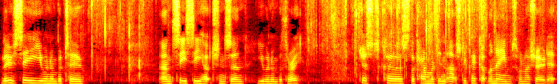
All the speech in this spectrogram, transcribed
Lucy, you were number two and CC Hutchinson, you were number three. Just because the camera didn't actually pick up the names when I showed it.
